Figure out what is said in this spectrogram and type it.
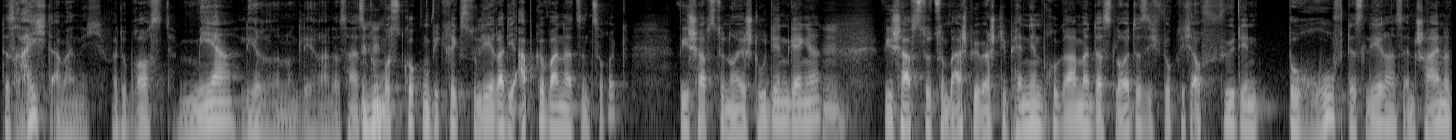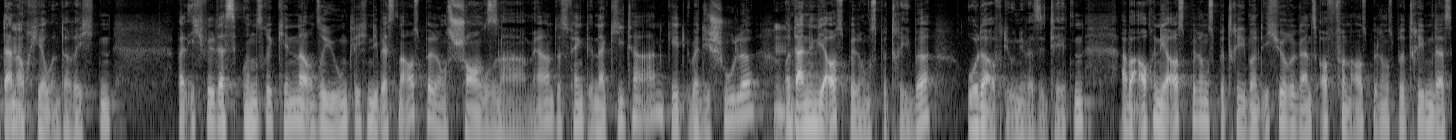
Das reicht aber nicht, weil du brauchst mehr Lehrerinnen und Lehrer. Das heißt, mhm. du musst gucken, wie kriegst du Lehrer, die abgewandert sind, zurück. Wie schaffst du neue Studiengänge? Mhm. Wie schaffst du zum Beispiel über Stipendienprogramme, dass Leute sich wirklich auch für den Beruf des Lehrers entscheiden und dann auch hier unterrichten? Weil ich will, dass unsere Kinder, unsere Jugendlichen die besten Ausbildungschancen haben. Ja? Und das fängt in der Kita an, geht über die Schule mhm. und dann in die Ausbildungsbetriebe oder auf die Universitäten, aber auch in die Ausbildungsbetriebe. Und ich höre ganz oft von Ausbildungsbetrieben, dass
